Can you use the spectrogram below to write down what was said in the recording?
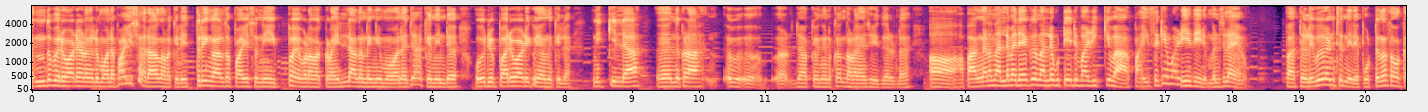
എന്ത് പരിപാടിയാണെങ്കിലും മോനെ പൈസ തരാതെ നടക്കില്ല. ഇത്രയും കാലത്തെ പൈസ നീ ഇപ്പം ഇവിടെ വെക്കണം. ഇല്ലാന്നുണ്ടെങ്കിൽ മോനെ ജാക്കെ നിന്റെ ഒരു പരിപാടിക്കും ഞാൻ നിൽക്കില്ല നിൽക്കില്ല നിൽക്കടാ ജാക്കെ നിനക്ക് എന്താടാ ഞാൻ ചെയ്തു തരണ്ടേ? ആ അപ്പം അങ്ങനെ നല്ല മര്യാദയ്ക്ക് നല്ല കുട്ടിയായിട്ട് വഴിക്ക് വാ. പൈസയ്ക്ക് വഴിയേ തരും. മനസ്സിലായോ? അപ്പം തെളിവ് കാണിച്ചെന്നില്ലേ? പൊട്ടുന്ന തോക്ക.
